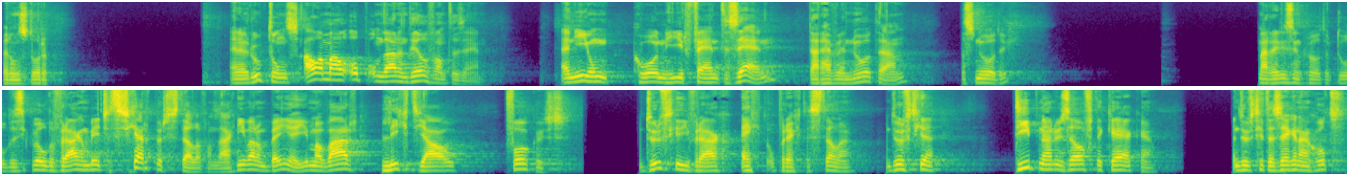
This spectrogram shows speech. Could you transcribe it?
met ons dorp. En hij roept ons allemaal op om daar een deel van te zijn. En niet om gewoon hier fijn te zijn, daar hebben we nood aan, dat is nodig. Maar er is een groter doel. Dus ik wil de vraag een beetje scherper stellen vandaag. Niet waarom ben je hier, maar waar ligt jouw focus? Durf je die vraag echt oprecht te stellen? Durf je diep naar jezelf te kijken? En durf je te zeggen aan God,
